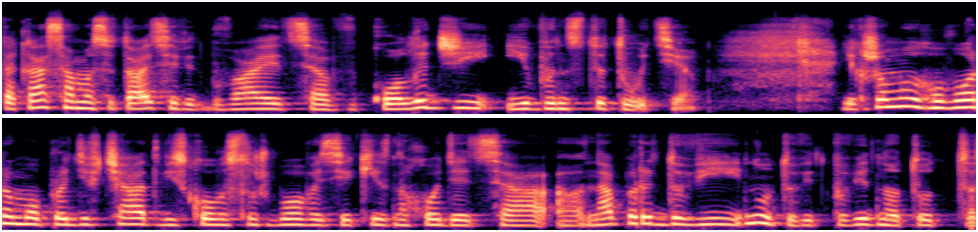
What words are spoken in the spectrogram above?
Така сама ситуація відбувається в коледжі і в інституті. Якщо ми говоримо про дівчат, військовослужбовець, які знаходяться на передовій, ну то відповідно тут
